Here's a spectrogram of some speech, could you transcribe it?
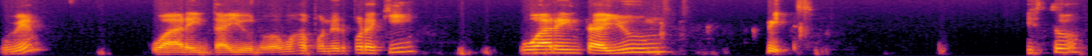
Muy bien, 41. Vamos a poner por aquí 41 pips. ¿Listo?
